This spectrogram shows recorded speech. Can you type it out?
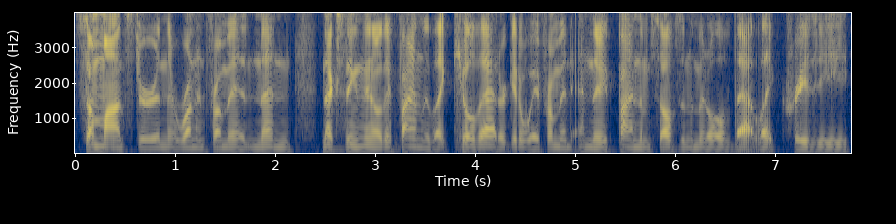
some monster, and they're running from it. And then next thing you know, they finally like kill that or get away from it, and they find themselves in the middle of that like crazy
